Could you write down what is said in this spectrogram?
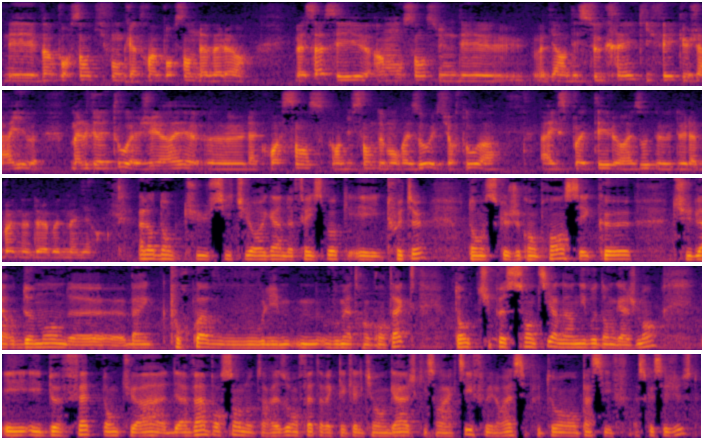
les 20% qui font 80% de la valeur. Ben ça, c'est à mon sens une des, on va dire, un des secrets qui fait que j'arrive malgré tout à gérer euh, la croissance grandissante de mon réseau et surtout à, à exploiter le réseau de, de, la bonne, de la bonne manière. Alors donc tu, si tu regardes Facebook et Twitter, donc ce que je comprends c'est que tu leur demandes euh, ben, pourquoi vous, voulez vous mettre en contact. Donc tu peux sentir leur niveau d'engagement et, de fait donc tu as 20% de ton réseau en fait avec lesquels tu engages qui sont actifs, mais le reste c'est plutôt en passif. Est-ce que c'est juste?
